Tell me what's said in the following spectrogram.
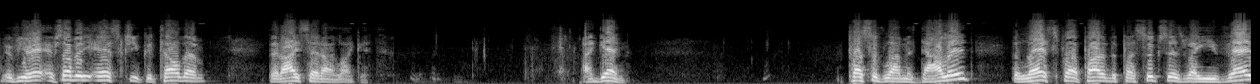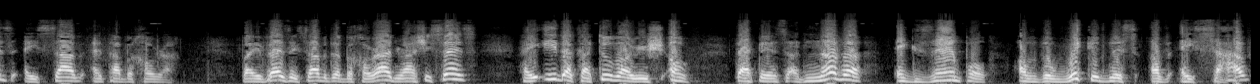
If you if somebody asks, you could tell them that I said I like it. Again, pasuk lamed dalid. The last part of the pasuk says, "Vayivez Esav et habechorah." Et habechorah. And Rashi says, "Heida katuva risho." That there's another example of the wickedness of Esav.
